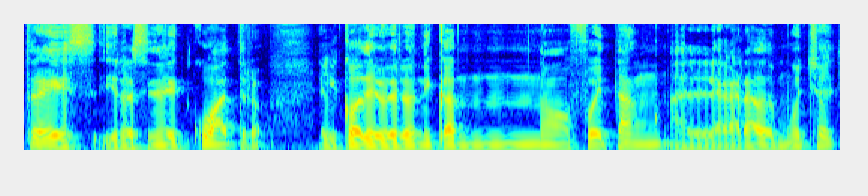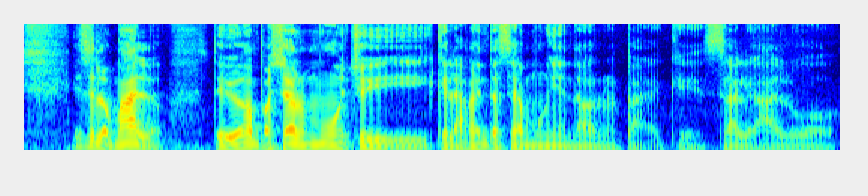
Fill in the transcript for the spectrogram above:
3 y Resident Evil 4 el Code Verónica no fue tan al agrado de muchos. Eso es lo malo. Debieron apoyar mucho y, que las ventas sean muy enormes para que salga algo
